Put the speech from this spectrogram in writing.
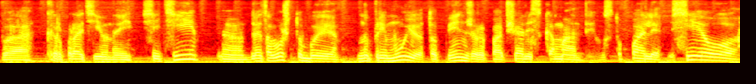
в корпоративной сети э, для того, чтобы напрямую топ-менеджеры пообщались с командой. Выступали SEO,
